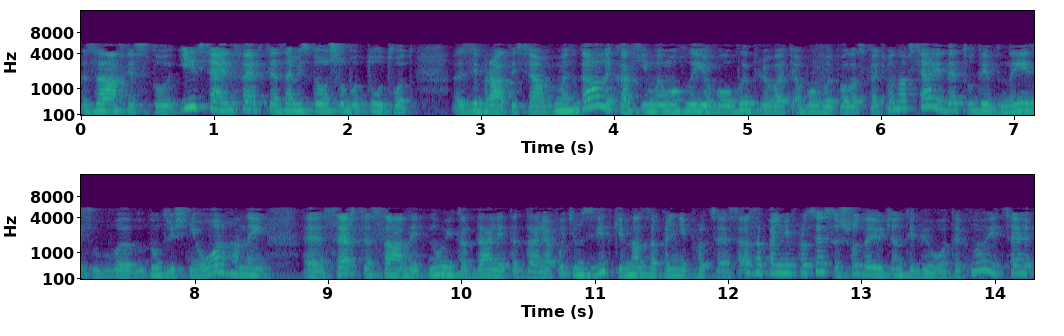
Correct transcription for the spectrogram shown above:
захисту. І вся інфекція, замість того, щоб тут от зібратися в мигдаликах, і ми могли його виплювати або виполоскати, вона вся йде туди вниз, в внутрішні органи, е, серце садить, ну і так далі. і так далі. А потім звідки в нас запальні процеси? А запальні процеси що дають антибіотик? Ну і це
